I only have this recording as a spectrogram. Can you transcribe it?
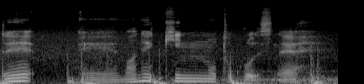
で、えー、マネキンのところですね。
